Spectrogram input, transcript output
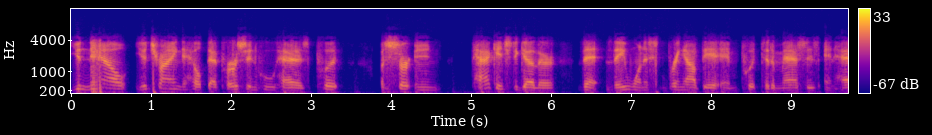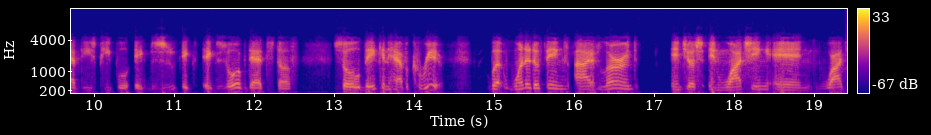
you now you're trying to help that person who has put a certain package together that they want to bring out there and put to the masses and have these people exu- ex- absorb that stuff so they can have a career. But one of the things I've learned in just in watching and watch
